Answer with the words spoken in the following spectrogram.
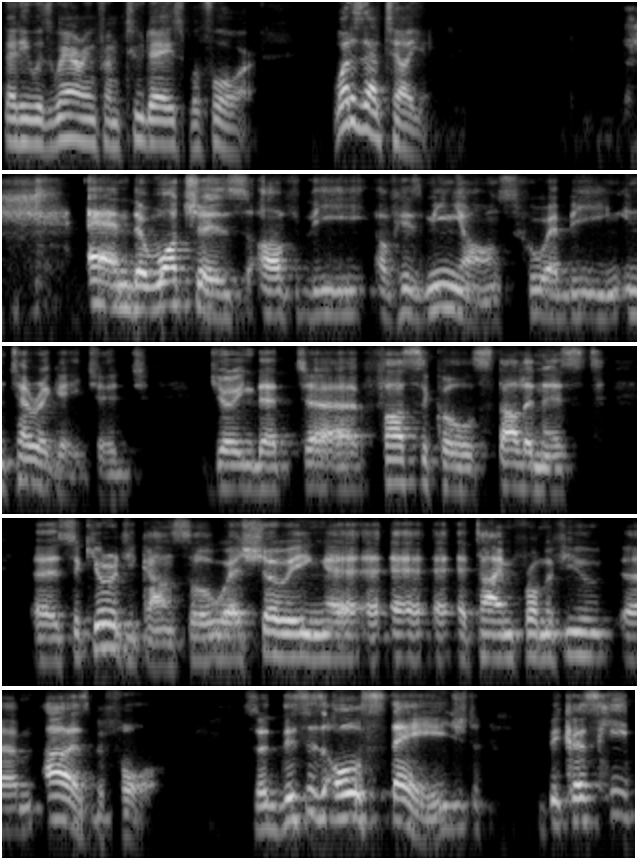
that he was wearing from two days before. What does that tell you? And the watches of the of his minions who were being interrogated during that uh, farcical Stalinist uh, Security Council were showing a, a, a, time from a few um, hours before. So this is all staged because he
